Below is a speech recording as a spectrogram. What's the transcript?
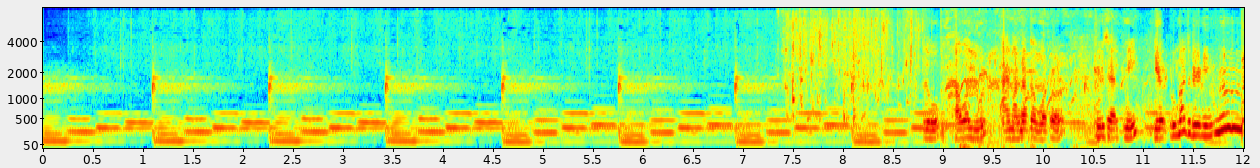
Hello, how are you? I'm under the water. Please help me. Here, too much raining.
